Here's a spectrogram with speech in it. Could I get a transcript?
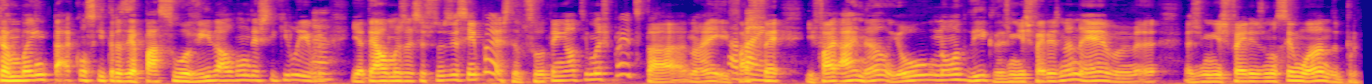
também está a conseguir trazer para a sua vida algum deste equilíbrio. É. E até algumas destas pessoas dizem assim, pá, esta pessoa tem ótimo aspecto, está, não é? E Tá faz bem. fé, e faz, ai não, eu não abdico das minhas férias na neve, eh, as minhas férias não sei onde, porque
